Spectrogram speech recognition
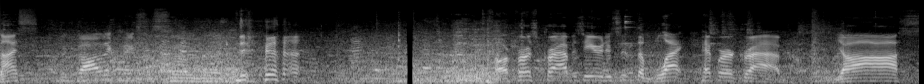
Nice. The garlic makes it so good. Our first crab is here. This is the black pepper crab. Yas.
